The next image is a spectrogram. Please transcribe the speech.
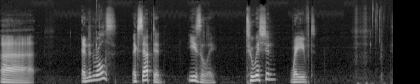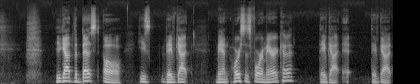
uh, and enrolls. Accepted easily. Tuition waived. He got the best. Oh, he's they've got man horses for America. They've got eh, they've got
